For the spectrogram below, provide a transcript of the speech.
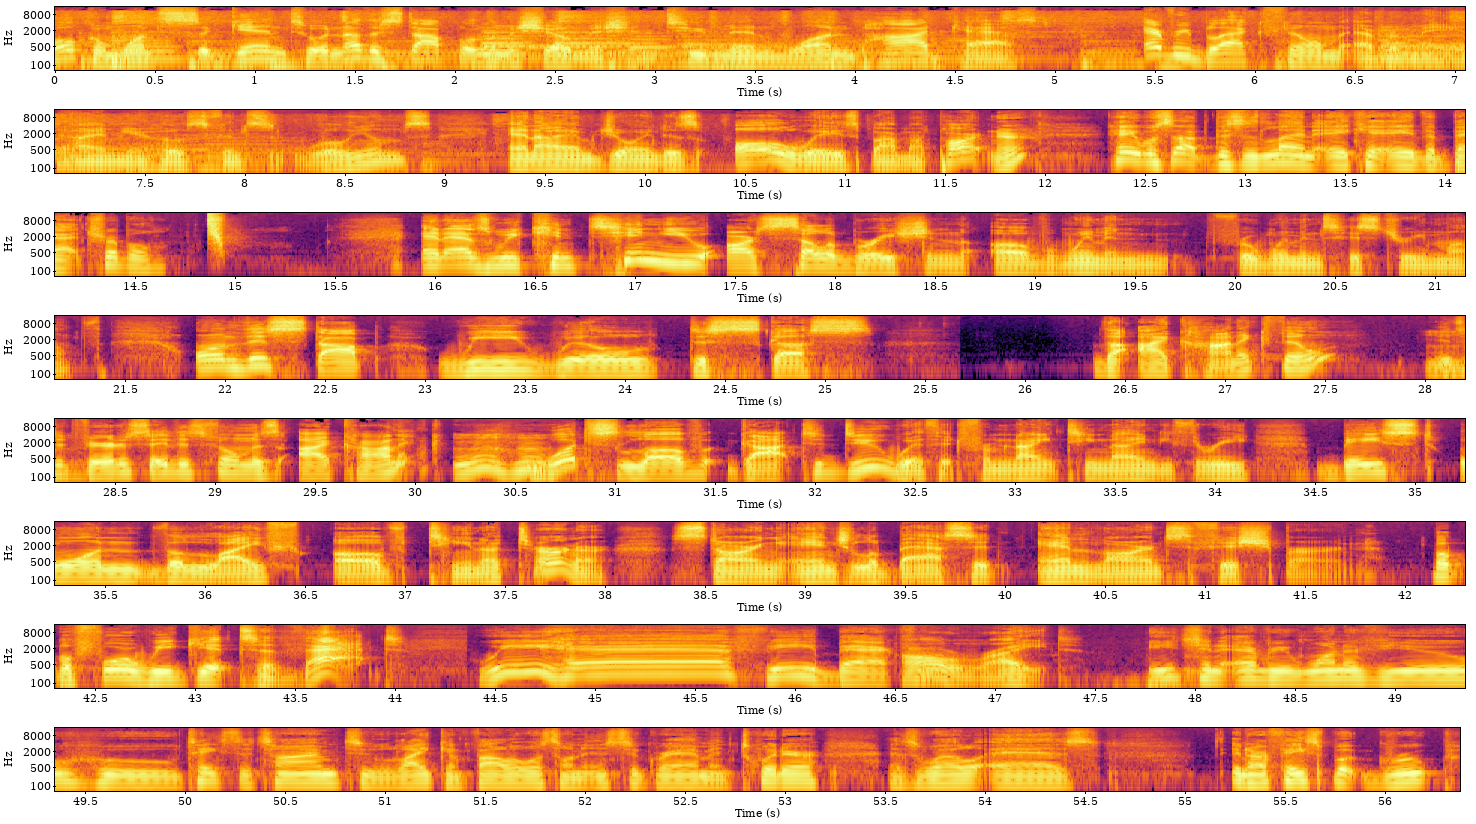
Welcome once again to another stop on the Micheaux Mission Two Men, One podcast. Every black film ever made. I am your host, Vincent Williams, and I am joined as always by my partner. Hey, what's up? This is Len, aka the Bat Tribble. And as we continue our celebration of women for Women's History Month, on this stop, we will discuss the iconic film. Is it fair to say this film is iconic? Mm-hmm. What's Love Got to Do with It from 1993, based on the life of Tina Turner, starring Angela Bassett and Laurence Fishburne. But before we get to that, We have feedback all right. each and every one of you who takes the time to like and follow us on Instagram and Twitter, as well as in our Facebook group,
